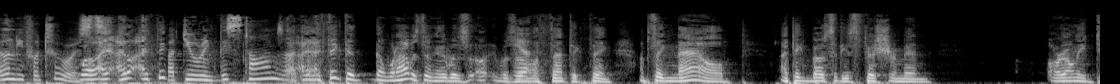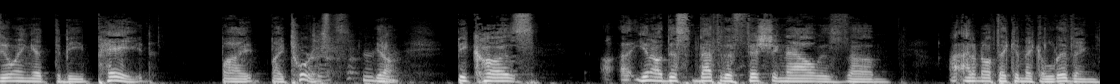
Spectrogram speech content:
Only for tourists. Well, I, I, I think. But during these times, I think, I, think that no, when I was doing it, it was uh, it was yeah. an authentic thing. I'm saying now, I think most of these fishermen are only doing it to be paid by by tourists. Mm-hmm. You know, because uh, you know this method of fishing now is um, I, I don't know if they can make a living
